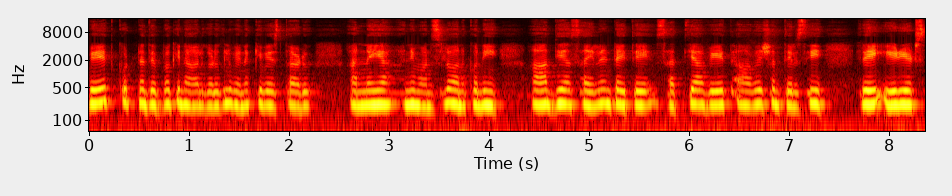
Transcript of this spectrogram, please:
వేద్ కొట్టిన దెబ్బకి నాలుగు అడుగులు వెనక్కి వేస్తాడు. అన్నయ్య అని మనసులో అనుకుని ఆద్య సైలెంట్ అయితే సత్య వేద్ ఆవేశం తెలిసి రే ఈడియట్స్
